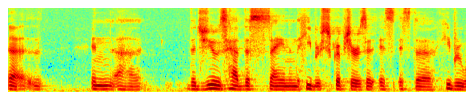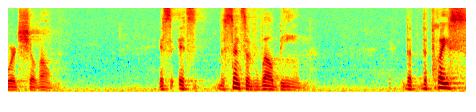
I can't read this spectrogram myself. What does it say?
uh, in uh, the Jews had this saying in the Hebrew scriptures. It's, it's the Hebrew word shalom. It's, it's the sense of well being, the, the place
